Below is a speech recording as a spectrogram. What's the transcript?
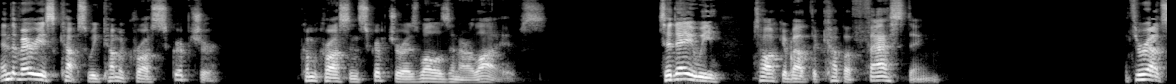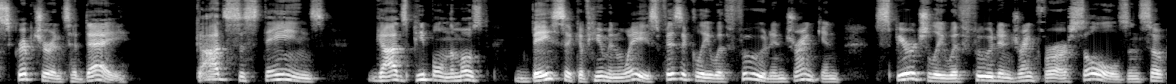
and the various cups we come across Scripture come across in Scripture as well as in our lives. Today we talk about the cup of fasting. Throughout Scripture and today, God sustains God's people in the most basic of human ways, physically with food and drink, and spiritually with food and drink for our souls. And so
